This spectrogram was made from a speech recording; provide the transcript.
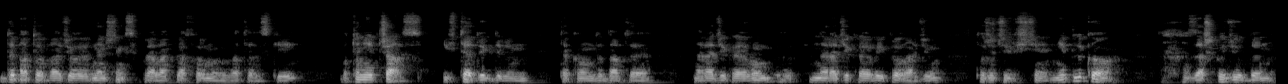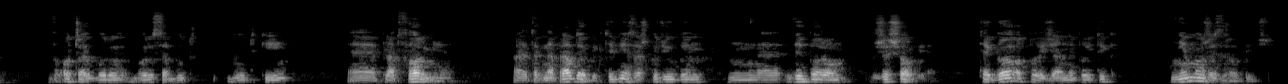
debatować o wewnętrznych sprawach Platformy Obywatelskiej, bo to nie czas. I wtedy, gdybym taką debatę na Radzie, Krajową, na Radzie Krajowej prowadził, to rzeczywiście nie tylko zaszkodziłbym w oczach Borysa Budki e, Platformie, ale tak naprawdę obiektywnie zaszkodziłbym mm, e, wyborom w Rzeszowie. Tego odpowiedzialny polityk nie może zrobić.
